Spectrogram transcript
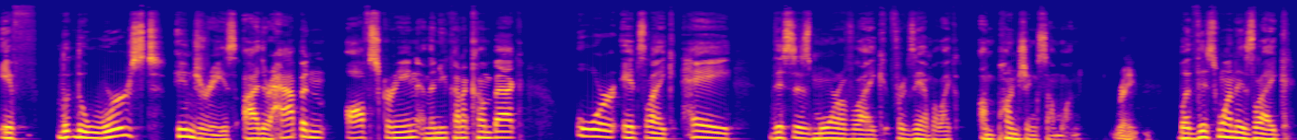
if the, the worst injuries either happen off screen and then you kind of come back or it's like hey this is more of like for example like i'm punching someone. Right. but this one is like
